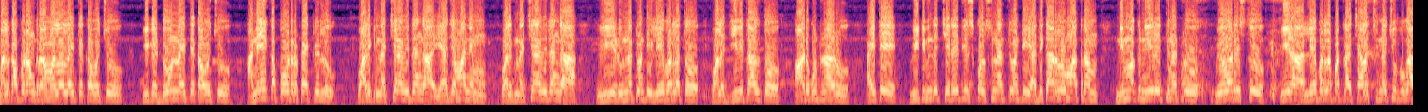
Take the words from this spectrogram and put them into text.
మల్కాపురం గ్రామాలలో అయితే కావచ్చు ఇక డోన్ అయితే కావచ్చు అనేక పౌడర్ ఫ్యాక్టరీలు వారికి నచ్చిన విధంగా యాజమాన్యము వాళ్ళకి నచ్చిన విధంగా వీడు ఉన్నటువంటి లేబర్లతో వాళ్ళ జీవితాలతో ఆడుకుంటున్నారు. అయితే వీటి మీద చర్య తీసుకోవాల్సినటువంటి అధికారులు మాత్రం నిమ్మకు నీరెత్తినట్లు వ్యవహరిస్తూ ఈడ లేబర్ల పట్ల చాలా చిన్న చూపుగా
